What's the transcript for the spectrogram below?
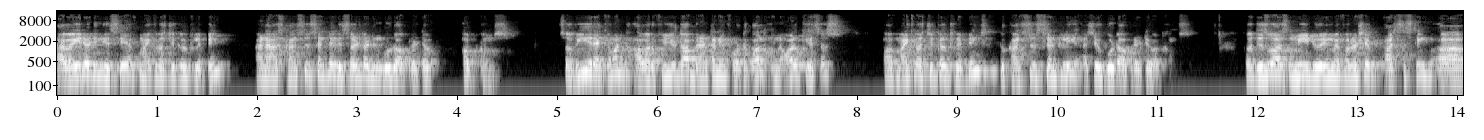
have aided in the safe microsurgical clipping and has consistently resulted in good operative outcomes. So we recommend our Fujita Bantane protocol in all cases of microsurgical clippings to consistently achieve good operative outcomes. So this was me during my fellowship assisting uh,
